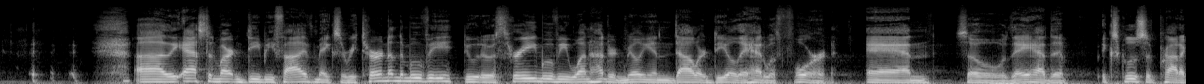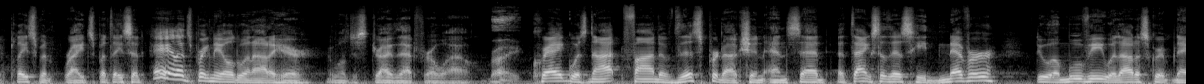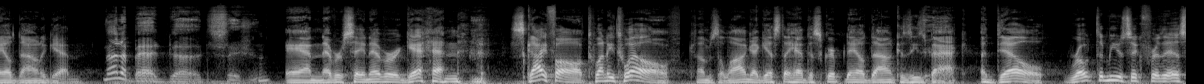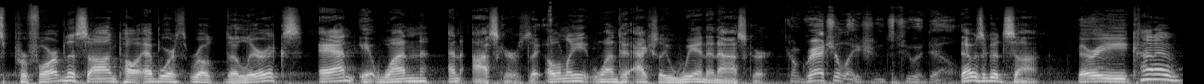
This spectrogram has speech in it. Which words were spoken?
Uh, the Aston Martin DB5 makes a return in the movie due to a three movie, $100 million deal they had with Ford. And so they had the exclusive product placement rights, but they said, hey, let's bring the old one out of here. And we'll just drive that for a while. Right. Craig was not fond of this production and said that thanks to this, he'd never do a movie without a script nailed down again. Not a bad uh, decision. And never say never again. Skyfall 2012 comes along. I guess they had the script nailed down because he's back. Adele wrote the music for this, performed the song. Paul Epworth wrote the lyrics, and it won an Oscar. It's the only one to actually win an Oscar. Congratulations to Adele. That was a good song. Very kind of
